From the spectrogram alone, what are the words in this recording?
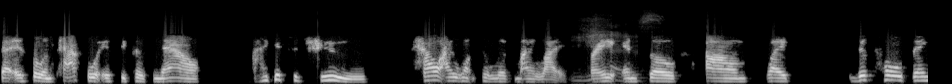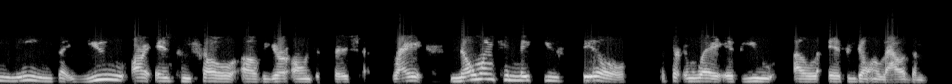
that is so impactful is because now I get to choose how I want to live my life, yes. right? And so, um, like this whole thing means that you are in control of your own decisions, right? No one can make you feel a certain way if you if you don't allow them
